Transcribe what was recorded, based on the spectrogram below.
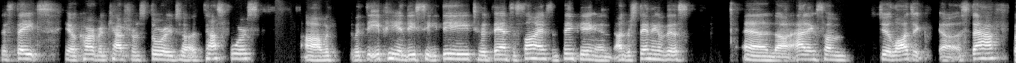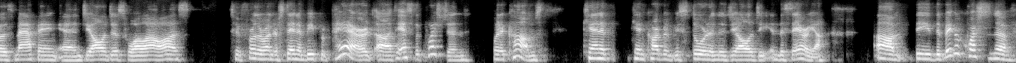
the state's you know, carbon capture and storage uh, task force uh, with, with DEP and DCED to advance the science and thinking and understanding of this, and uh, adding some geologic uh, staff, both mapping and geologists, will allow us to further understand and be prepared uh, to answer the question when it comes can it can carbon be stored in the geology in this area? Um, the, the bigger question of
